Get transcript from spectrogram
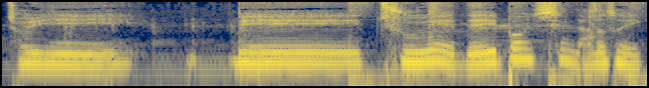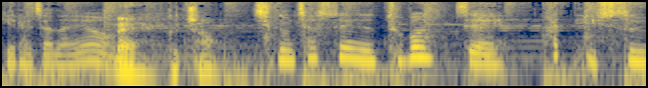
저희 매주에 네 번씩 나눠서 얘기를 하잖아요. 네, 그쵸. 지금 차수에는 두 번째 hot issue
